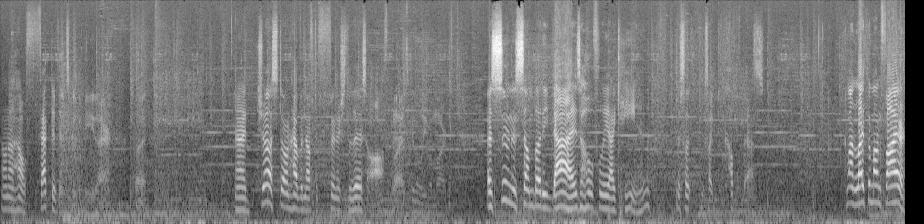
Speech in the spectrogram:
I don't know how effective it's going to be there, but I just don't have enough to finish this off. But That's gonna leave a mark. as soon as somebody dies, hopefully I can. This look, looks like a couple deaths. Come on, light them on fire!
